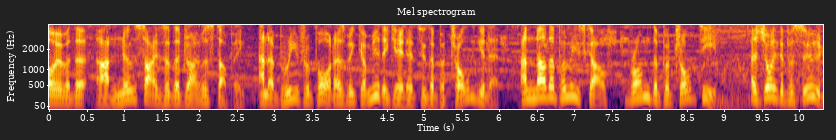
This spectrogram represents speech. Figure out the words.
However, there are no signs of the driver stopping, and a brief report has been communicated to the patrol unit. Another police car from the patrol team has joined the pursuit,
